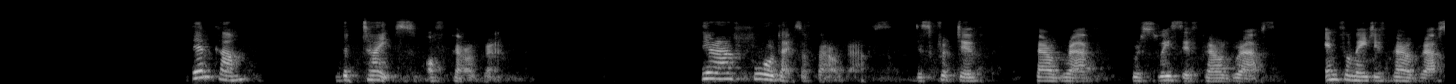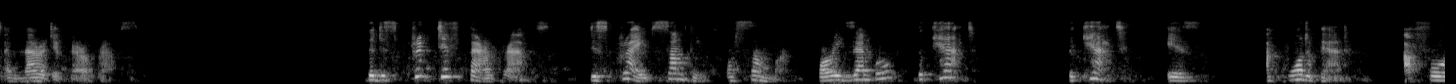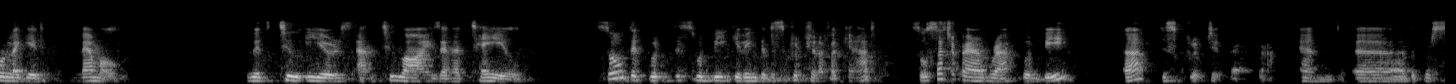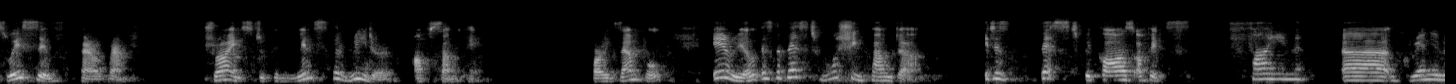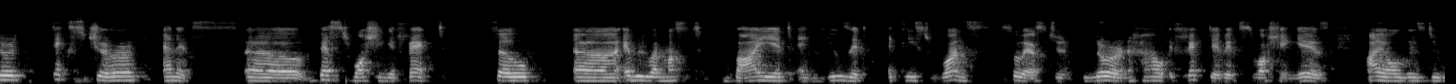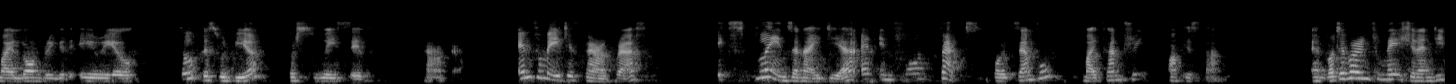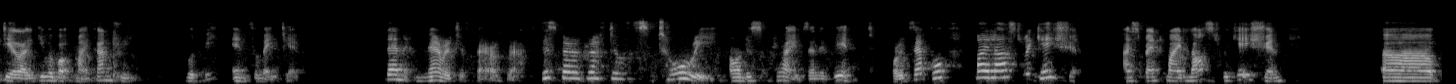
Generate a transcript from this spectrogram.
Then come the types of paragraph. There are four types of paragraphs, descriptive paragraph, persuasive paragraphs, informative paragraphs, and narrative paragraphs. The descriptive paragraphs describe something or someone. For example, the cat. The cat is a quadruped, a four-legged mammal with two ears and two eyes and a tail so that would, this would be giving the description of a cat. So such a paragraph would be a descriptive paragraph. And uh, the persuasive paragraph tries to convince the reader of something. For example, Ariel is the best washing powder. It is best because of its fine uh, granular texture and its uh, best washing effect. So uh, everyone must buy it and use it at least once so as to learn how effective its washing is. I always do my laundry with Ariel. So this would be a persuasive paragraph. Informative paragraph explains an idea and informs facts. For example, my country, Pakistan. And whatever information and detail I give about my country would be informative. Then narrative paragraph. This paragraph tells a story or describes an event. For example, my last vacation. I spent my last vacation uh,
